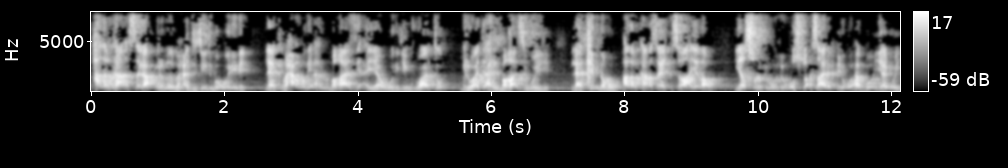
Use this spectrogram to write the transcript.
hadalkan asaga culamada muxadisiintu ma warine laakiin waxaa wariyay ahlu magaazi ayaa wariyey riwaayatu min riwaayati ahli magaazi weeye. Laakinahu hadalkan asaga qisada ayada yasluxu wuxuu u saalixu u haboon yahay wey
